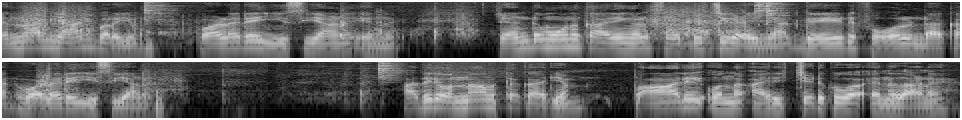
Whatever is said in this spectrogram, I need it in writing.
എന്നാൽ ഞാൻ പറയും വളരെ ഈസിയാണ് എന്ന്. രണ്ട് മൂന്ന് കാര്യങ്ങൾ ശ്രദ്ധിച്ചു കഴിഞ്ഞാൽ ഗ്രേഡ് ഫോർ ഉണ്ടാക്കാൻ വളരെ ഈസിയാണ് അതിൽ ഒന്നാമത്തെ കാര്യം പാൽ ഒന്ന് അരിച്ചെടുക്കുക എന്നതാണ്.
